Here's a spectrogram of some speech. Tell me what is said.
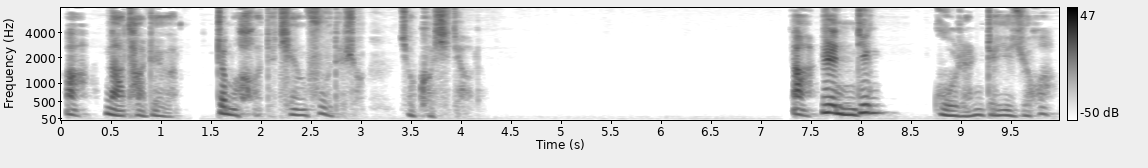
啊！那他这个这么好的天赋的时候就可惜掉了啊！认定古人这一句话，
